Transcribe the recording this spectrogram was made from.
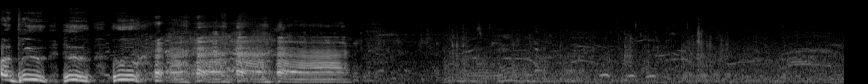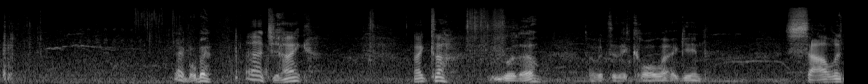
Oh, boo, ooh, ooh. Hey, Bobby. Ah, Jack. Victor. You go there. What do they call it again? Salad.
